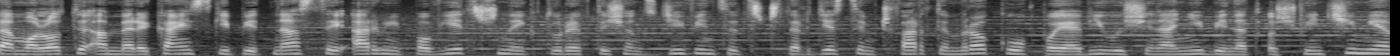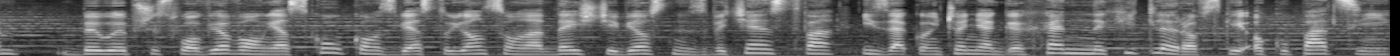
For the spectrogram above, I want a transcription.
Samoloty amerykańskie 15 Armii Powietrznej, które w 1944 roku pojawiły się na niebie nad Oświęcimiem, były przysłowiową jaskółką zwiastującą nadejście wiosny zwycięstwa i zakończenia gehenny hitlerowskiej okupacji,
